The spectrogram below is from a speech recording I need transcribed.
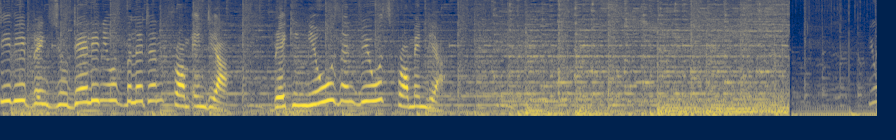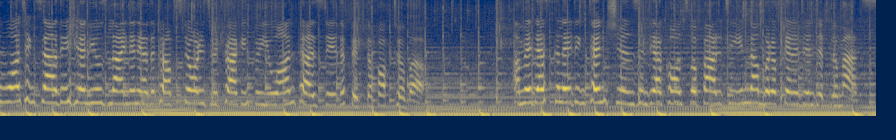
TV brings you daily news bulletin from India. Breaking news and views from India. You're watching South Asia Newsline and the top stories we're tracking for you on Thursday, the 5th of October. Amid escalating tensions, India calls for parity in number of Canadian diplomats.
